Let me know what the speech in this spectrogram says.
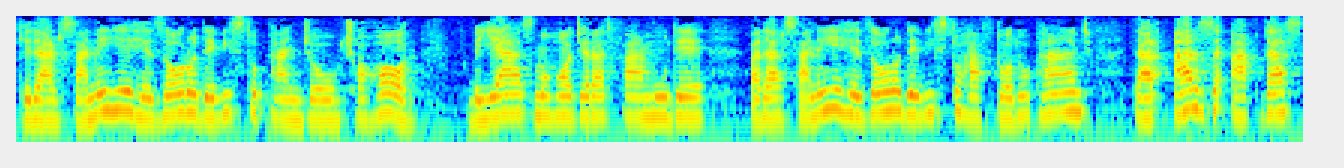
که در سنه 1254 به یزد مهاجرت فرموده و در سنه 1275 در عرض اقدس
